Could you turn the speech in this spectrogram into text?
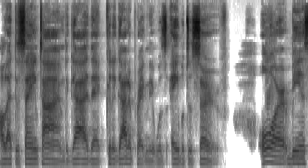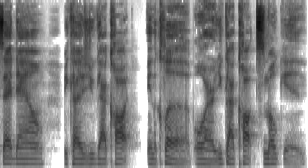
All at the same time, the guy that could have got her pregnant was able to serve. Or being sat down because you got caught in a club or you got caught smoking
